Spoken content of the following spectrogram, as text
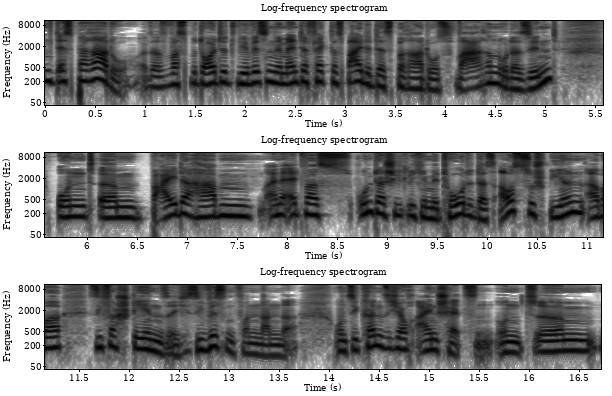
ein Desperado. Also was bedeutet, wir wissen im Endeffekt, dass beide Desperados waren oder sind. Und ähm, beide haben eine etwas unterschiedliche Methode, das auszuspielen, aber sie verstehen sich, sie wissen voneinander und sie können sich auch einschätzen. Und ähm,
